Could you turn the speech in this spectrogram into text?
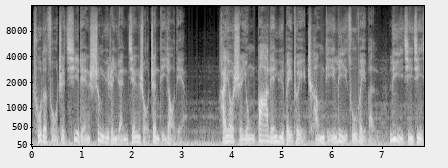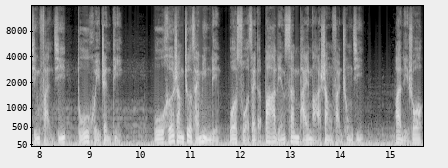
除了组织七连剩余人员坚守阵地要点，还要使用八连预备队乘敌立足未稳，立即进行反击，夺回阵地。五和尚这才命令我所在的八连三排马上反冲击。按理说，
